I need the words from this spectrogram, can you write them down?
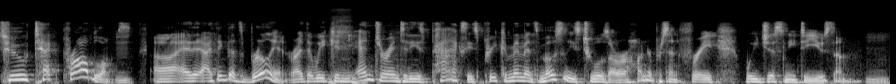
to tech problems. Mm. Uh, and I think that's brilliant, right? That we can enter into these packs, these pre commitments. Most of these tools are 100% free. We just need to use them. Mm.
